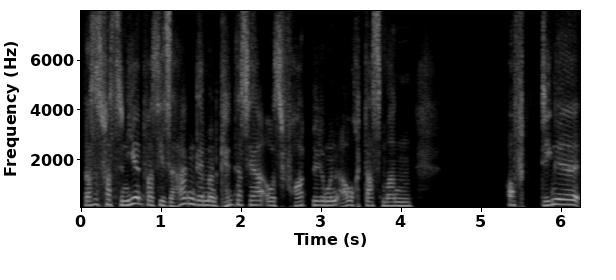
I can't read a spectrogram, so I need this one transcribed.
Das ist faszinierend, was Sie sagen, denn man kennt das ja aus Fortbildungen auch, dass man oft Dinge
